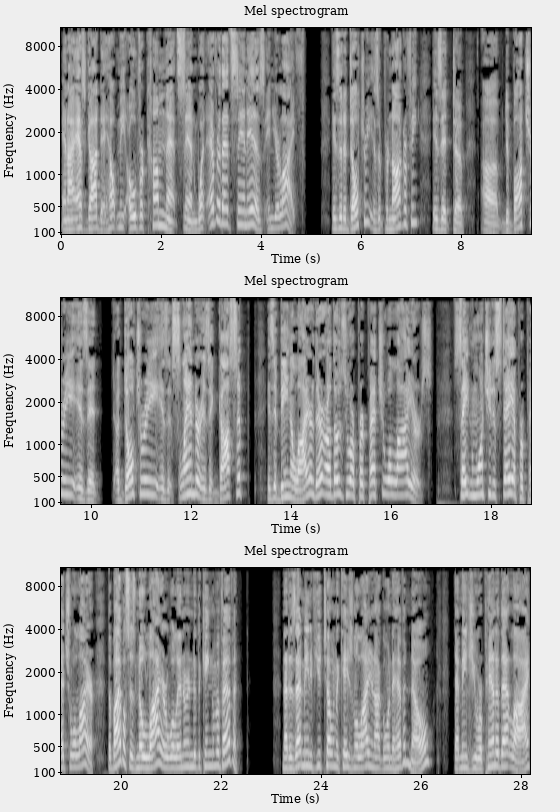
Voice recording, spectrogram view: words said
and I ask God to help me overcome that sin, whatever that sin is in your life. Is it adultery? Is it pornography? Is it uh, uh, debauchery? Is it adultery? Is it slander? Is it gossip? Is it being a liar? There are those who are perpetual liars. Satan wants you to stay a perpetual liar. The Bible says no liar will enter into the kingdom of heaven. Now, does that mean if you tell an occasional lie, you're not going to heaven? No. That means you repent of that lie,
